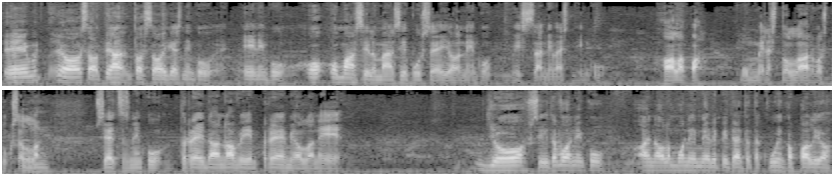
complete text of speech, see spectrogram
ei, mutta joo, sä oot ihan tuossa oikeasti niinku, ei niinku, o, oman silmään sipus ei ole niinku, missään nimessä niinku, halpa mun mielestä tuolla arvostuksella. Mm. Se, että se niinku, treidaa Naviin preemiolla, niin joo, siitä voi niinku, aina olla monia mielipiteitä, että kuinka paljon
